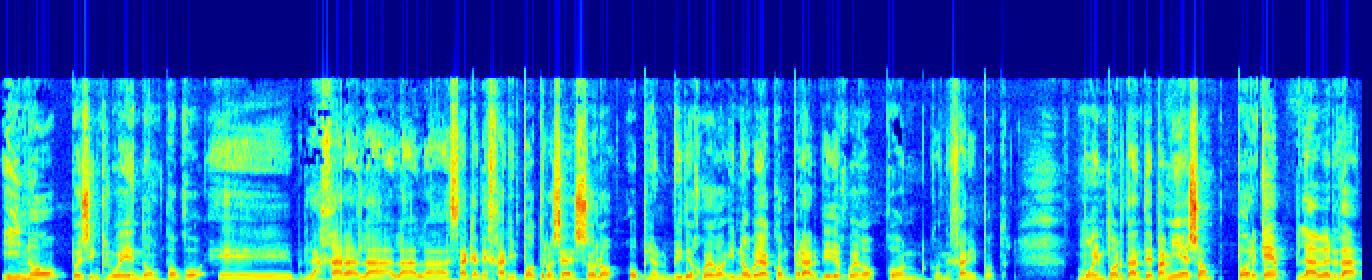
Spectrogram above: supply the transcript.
y no pues incluyendo un poco eh, la, la, saga de Harry Potter, o sea, es solo opinión videojuego y no voy a comprar videojuego con, con Harry Potter. Muy importante para mí eso, porque la verdad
